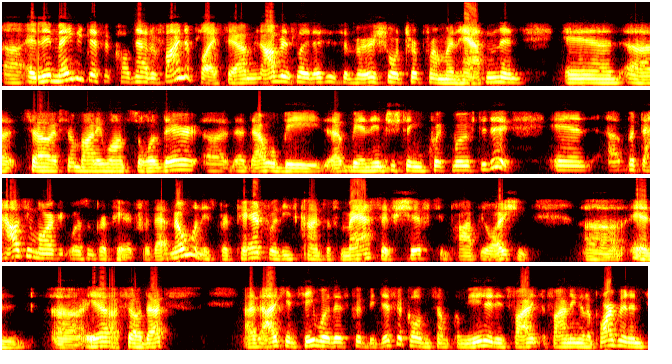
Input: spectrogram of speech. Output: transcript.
uh, and it may be difficult now to find a place there. I mean, obviously, this is a very short trip from Manhattan, and And uh, so, if somebody wants to live there, uh, that that will be that be an interesting, quick move to do. And uh, but the housing market wasn't prepared for that. No one is prepared for these kinds of massive shifts in population. Uh, and uh, yeah, so that's I, I can see where this could be difficult in some communities find, finding an apartment and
